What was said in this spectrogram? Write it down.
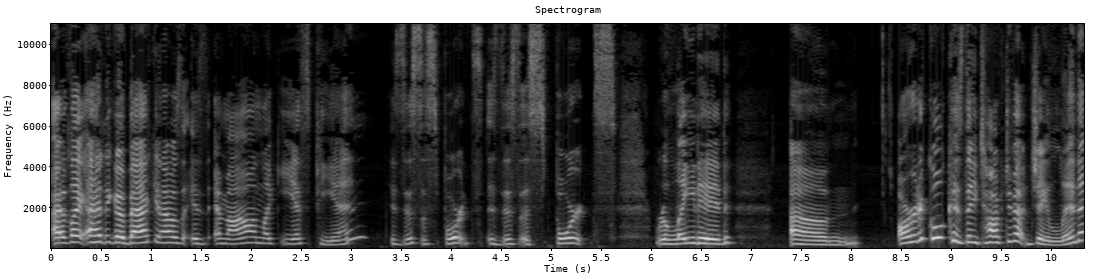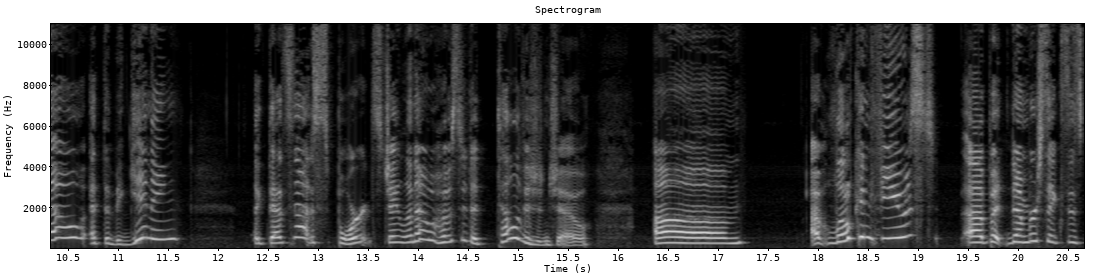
I like I had to go back and I was is am I on like ESPN? Is this a sports is this a sports related um article cuz they talked about Jay Leno at the beginning. Like that's not sports. Jay Leno hosted a television show. Um I'm a little confused, uh, but number 6 is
